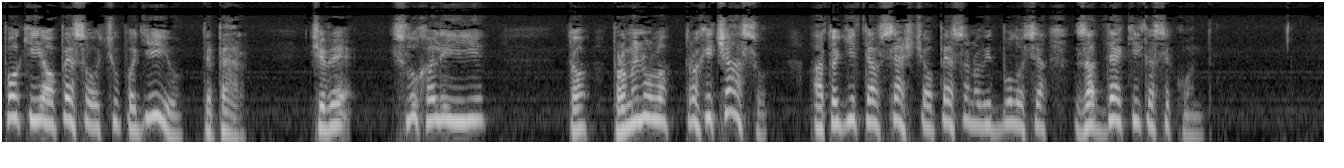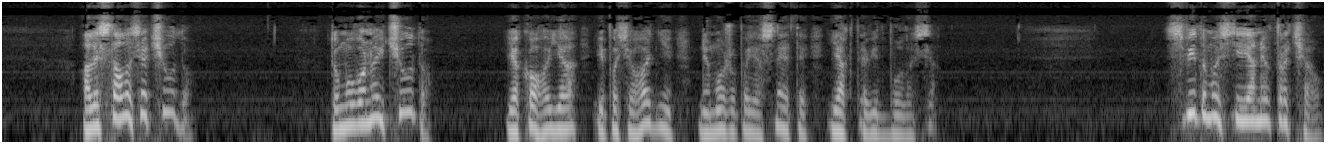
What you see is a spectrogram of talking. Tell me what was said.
Поки я описував цю подію тепер, чи ви слухали її, то проминуло трохи часу, а тоді те все, що описано, відбулося за декілька секунд. Але сталося чудо. Тому воно й чудо, якого я і по сьогодні не можу пояснити, як це відбулося. Свідомості я не втрачав,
